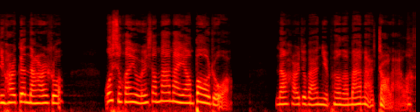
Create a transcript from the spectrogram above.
女孩跟男孩说：“我喜欢有人像妈妈一样抱着我。”男孩就把女朋友的妈妈找来了。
